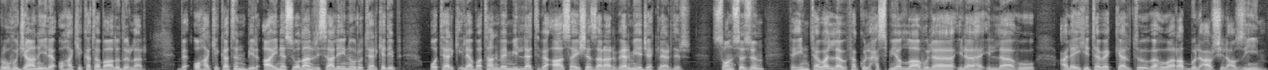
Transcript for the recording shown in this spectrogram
ruhu canı ile o hakikata bağlıdırlar ve o hakikatin bir aynesi olan Risale-i Nur'u terk edip o terk ile vatan ve millet ve asayişe zarar vermeyeceklerdir. Son sözüm fe in tevellev fekul hasbiyallahu la ilahe illahu aleyhi tevekkeltu ve huve rabbul arşil azim.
